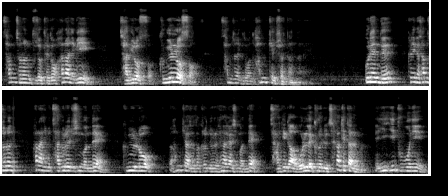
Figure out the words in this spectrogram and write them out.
삼손은 부족해도 하나님이 자비로서 긍휼로서 삼손의 그동안도 함께 해주셨단 말이에요. 은혜인데 그러니까 삼손은 하나님이 자비로 해주신 건데 긍휼로 함께 하셔서 그런 일을 행하게 하신 건데 자기가 원래 그런 일을 착각했다는 거예요. 이, 이 부분이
